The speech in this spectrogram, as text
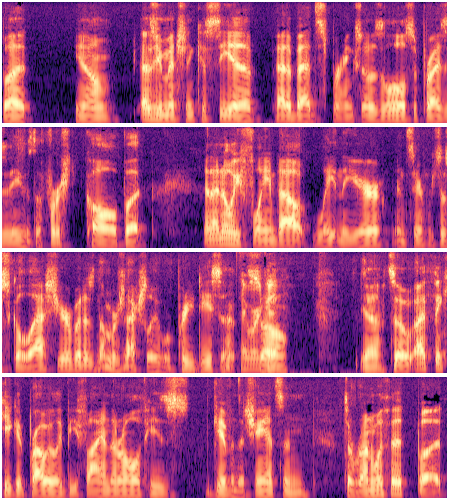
But you know, as you mentioned, Casilla had a bad spring, so it was a little surprising that he was the first call. But and I know he flamed out late in the year in San Francisco last year, but his numbers actually were pretty decent. They were so, good. Yeah, so I think he could probably be fine in the role if he's given the chance and to run with it. But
